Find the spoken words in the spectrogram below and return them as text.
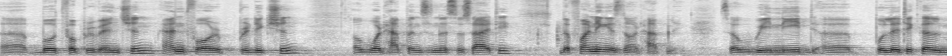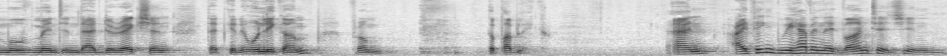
uh, both for prevention and for prediction of what happens in a society. The funding is not happening. So we need a political movement in that direction that can only come from the public. And I think we have an advantage in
